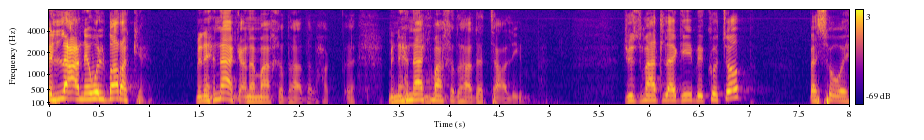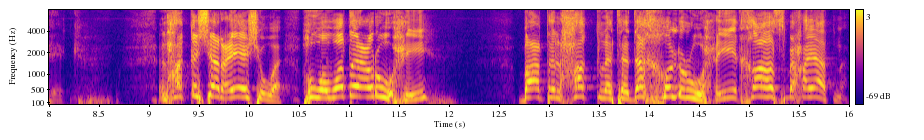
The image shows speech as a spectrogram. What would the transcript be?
اللعنة والبركة. من هناك أنا ماخذ هذا الحق من هناك ماخذ هذا التعليم. جزء ما تلاقيه بكتب بس هو هيك. الحق الشرعي إيش هو؟ هو وضع روحي بعطي الحق لتدخل روحي خاص بحياتنا.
